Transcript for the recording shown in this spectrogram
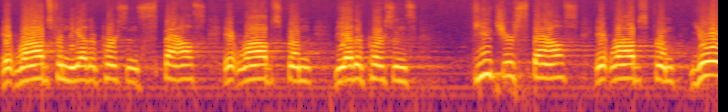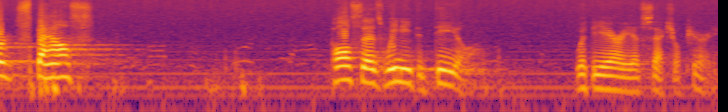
It robs from the other person's spouse. It robs from the other person's future spouse. It robs from your spouse. Paul says we need to deal with the area of sexual purity.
